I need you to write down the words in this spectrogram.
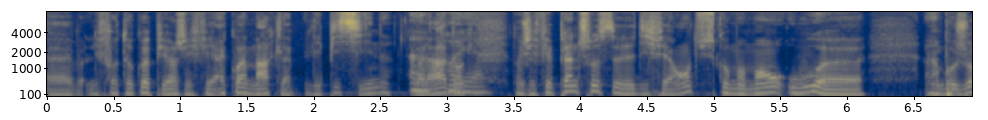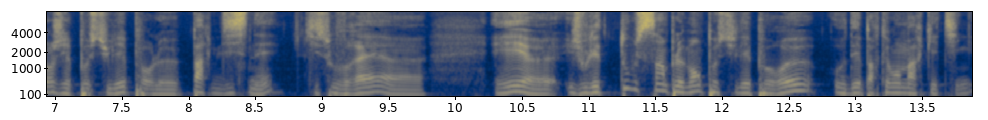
euh, les photocopieurs, j'ai fait Aquamark, la- les piscines. Voilà, donc j'ai fait plein de choses différentes jusqu'au moment où euh, un beau jour j'ai postulé pour le parc Disney qui s'ouvrait et euh, je voulais tout simplement postuler pour eux au département marketing.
